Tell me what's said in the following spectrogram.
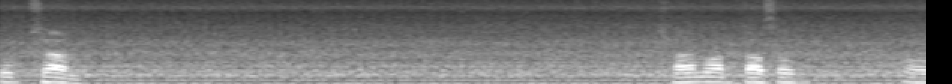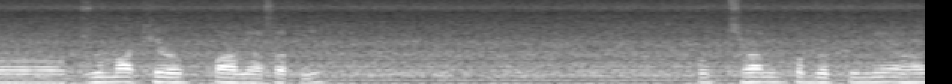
खूप छान. छान वाटतं असं जुना खेळ पाहण्यासाठी. खूप छान पद्धतीने हा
